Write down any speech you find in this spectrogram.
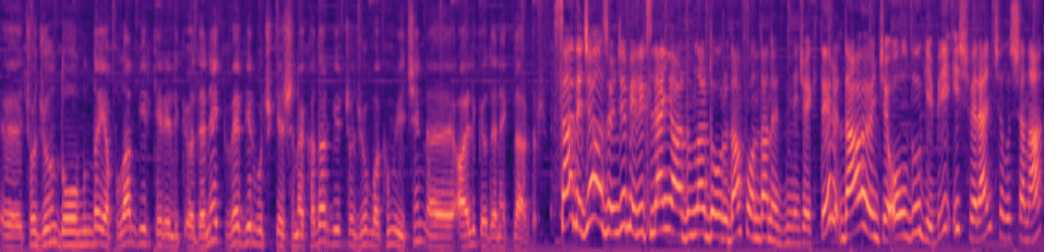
e, çocuğun doğumunda yapılan bir kerelik ödenek ve bir buçuk yaşına kadar bir çocuğun bakımı için e, aylık ödeneklerdir. Sadece az önce belirtilen yardımlar doğrudan fondan ödenecektir. Daha önce olduğu gibi işveren çalışana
